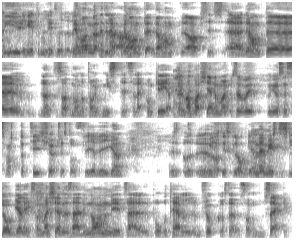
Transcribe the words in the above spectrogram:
det heter nya tider. Det, var, det, det, det, har inte, det har inte, ja precis. Eh, det har inte, det är inte så att någon har tagit miste sådär konkret, men man bara känner, man, så, och jag har svarta t-shirts det står fria ligan. Och, mystisk logga. Med mystisk logga liksom. Man känner så här, det är någon i, så här, på hotellfrukosten som säkert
